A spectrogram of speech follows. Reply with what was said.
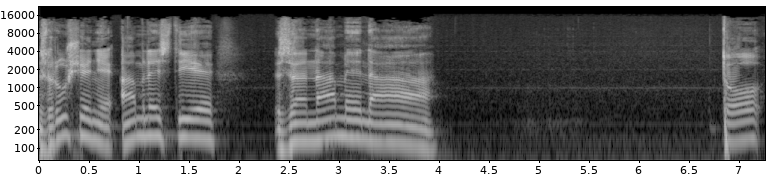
Zrušenie amnestie znamená to,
